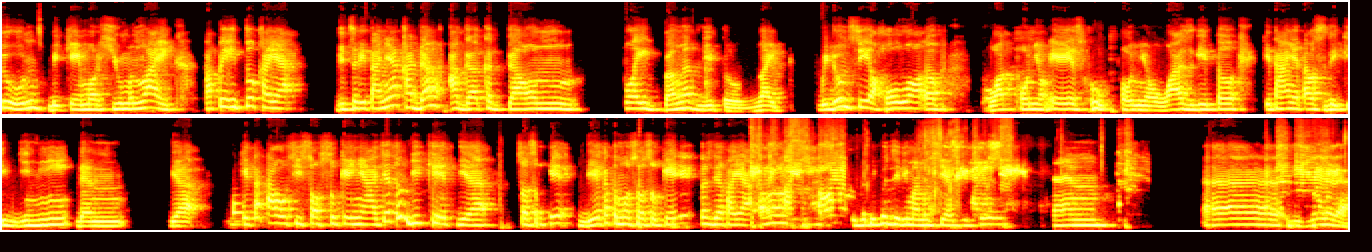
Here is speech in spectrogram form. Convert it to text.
soon became more human-like. Tapi itu kayak di ceritanya kadang agak ke down play banget gitu. Like we don't see a whole lot of what Ponyo is, who Ponyo was gitu. Kita hanya tahu sedikit gini dan ya kita tahu si Sosuke-nya aja tuh dikit ya. Sosuke dia ketemu Sosuke terus dia kayak oh tiba-tiba jadi manusia gitu. Dan eh gimana ya?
